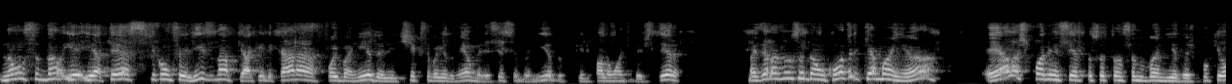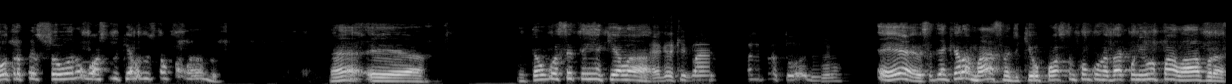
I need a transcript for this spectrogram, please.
não se dão, e, e, até ficam felizes, não, porque aquele cara foi banido, ele tinha que ser banido mesmo, merecia ser banido, porque ele fala um monte de besteira, mas elas não se dão conta de que amanhã elas podem ser as pessoas que estão sendo banidas, porque outra pessoa não gosta do que elas estão falando. Né? É, então você tem aquela. A regra que vale, vale para todos. Né? É, você tem aquela máxima de que eu posso não concordar com nenhuma palavra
